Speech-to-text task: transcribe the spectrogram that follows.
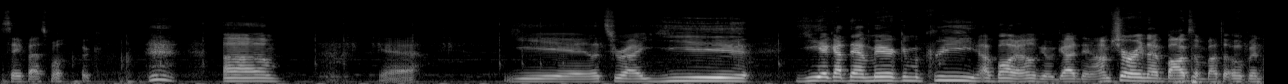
Safe ass motherfucker. um, yeah. Yeah, that's right. Yeah. Yeah, I got that American McCree. I bought it. I don't give a goddamn. I'm sure in that box I'm about to open,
